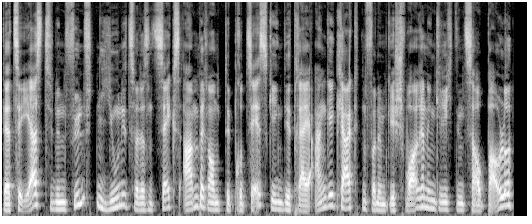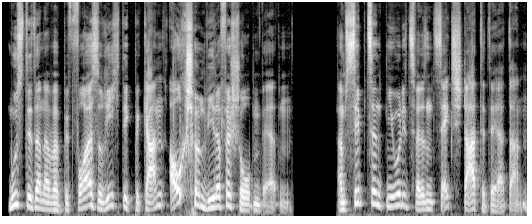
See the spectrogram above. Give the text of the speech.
Der zuerst für den 5. Juni 2006 anberaumte Prozess gegen die drei Angeklagten vor dem Geschworenengericht in Sao Paulo musste dann aber bevor er so richtig begann auch schon wieder verschoben werden. Am 17. Juli 2006 startete er dann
